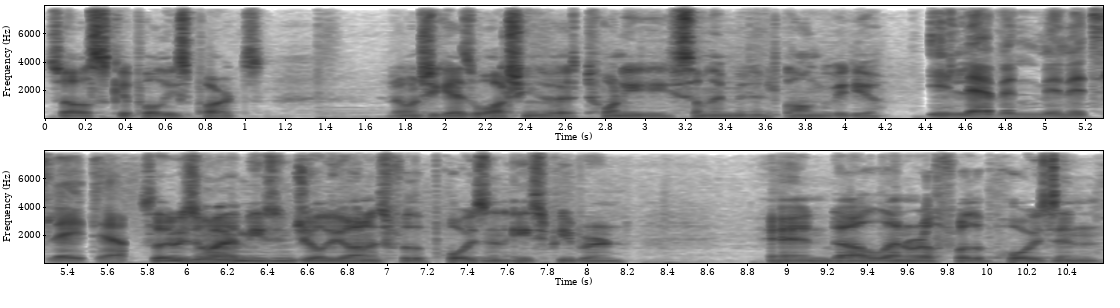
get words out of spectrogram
So I'll skip all these parts. I don't want you guys watching a 20 something minute long video. 11 minutes later. So the reason why I'm using Juliana is for the poison HP burn and uh, for the poison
